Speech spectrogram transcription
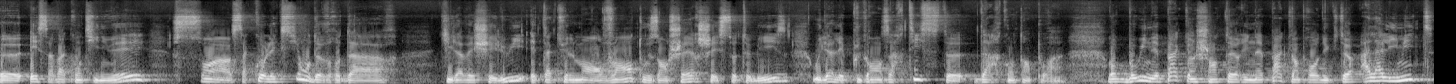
euh, et ça va continuer, sa collection d'œuvres d'art qu'il avait chez lui est actuellement en vente aux enchères chez Sotheby's, où il y a les plus grands artistes d'art contemporain. Donc Bowie n'est pas qu'un chanteur, il n'est pas qu'un producteur. À la limite,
